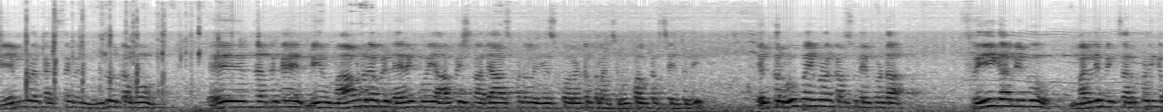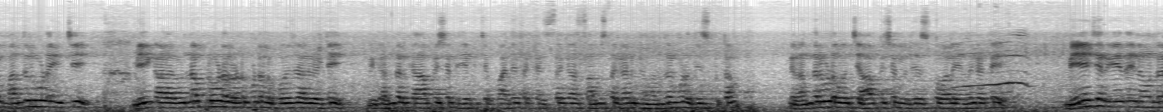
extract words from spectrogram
మేము కూడా ఖచ్చితంగా ముందుంటాము ఏంటంటే మీరు మామూలుగా మీరు డైరెక్ట్ పోయి ఆపరేషన్ అదే హాస్పిటల్లో చేసుకోవాలంటే ఒక లక్ష రూపాయలు ఖర్చు అవుతుంది. ఒక్క రూపాయి కూడా ఖర్చు లేకుండా ఫ్రీగా మీకు మళ్ళీ మీకు సరిపడికి మందులు కూడా ఇచ్చి మీకు అక్కడ ఉన్నప్పుడు కూడా రెండు పూటల భోజనాలు పెట్టి మీకు అందరికీ ఆపరేషన్లు చేయించే బాధ్యత ఖచ్చితంగా సంస్థ కానీ మేము అందరం కూడా తీసుకుంటాం. మీరు అందరూ కూడా వచ్చి ఆపరేషన్లు చేసుకోవాలి. ఎందుకంటే మేజర్ ఏదైనా ఉండే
